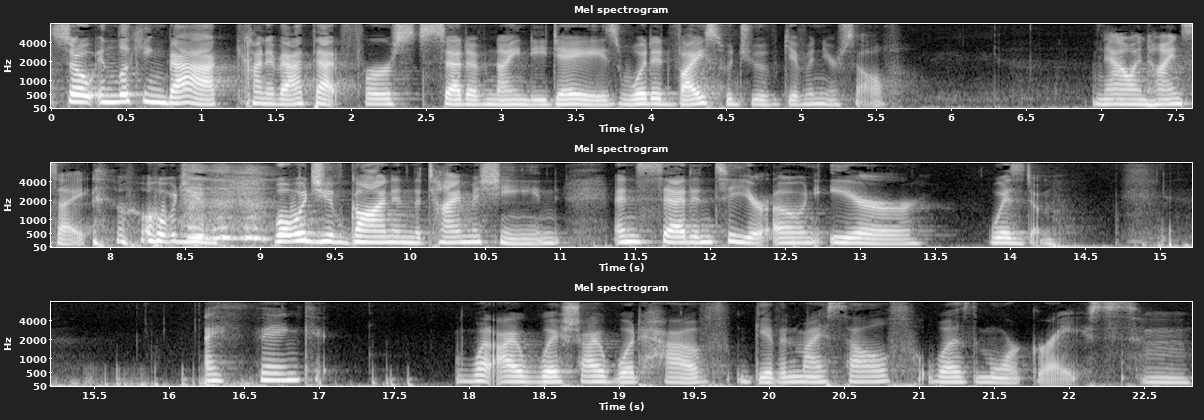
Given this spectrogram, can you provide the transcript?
So, in looking back, kind of at that first set of 90 days, what advice would you have given yourself? Now, in hindsight, what would you what would you have gone in the time machine and said into your own ear wisdom? I think what I wish I would have given myself was more grace. Mm.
